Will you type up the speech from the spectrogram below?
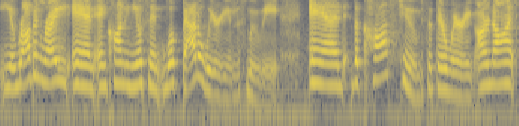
you know, Robin Wright and, and Connie Nielsen look battle weary in this movie. And the costumes that they're wearing are not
